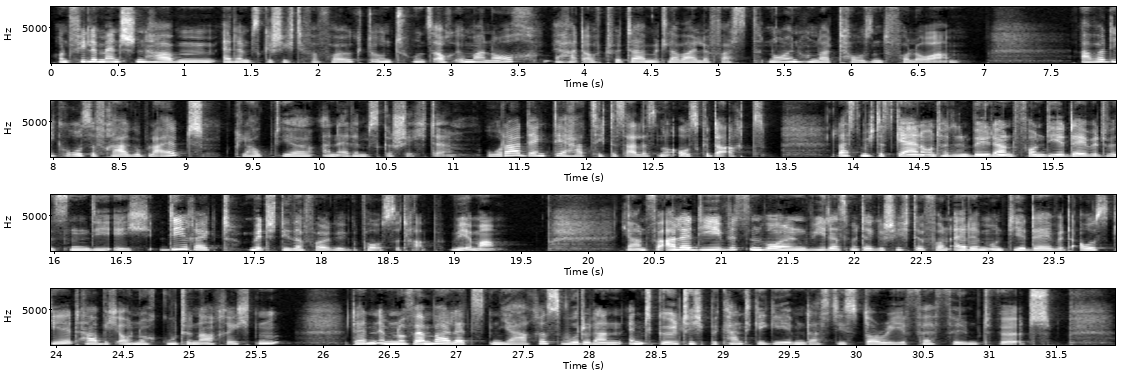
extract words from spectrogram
Und viele Menschen haben Adams Geschichte verfolgt und tun es auch immer noch. Er hat auf Twitter mittlerweile fast 900.000 Follower. Aber die große Frage bleibt, glaubt ihr an Adams Geschichte? Oder denkt ihr, hat sich das alles nur ausgedacht? Lasst mich das gerne unter den Bildern von dir, David, wissen, die ich direkt mit dieser Folge gepostet habe. Wie immer. Ja, und für alle, die wissen wollen, wie das mit der Geschichte von Adam und dir, David, ausgeht, habe ich auch noch gute Nachrichten. Denn im November letzten Jahres wurde dann endgültig bekannt gegeben, dass die Story verfilmt wird.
